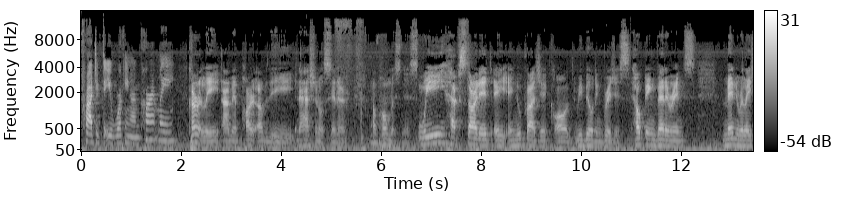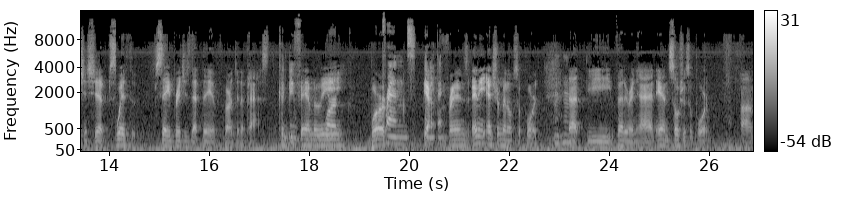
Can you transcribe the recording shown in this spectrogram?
project that you're working on currently? Currently, I'm in part of the National Center of Homelessness. We have started a, a new project called Rebuilding Bridges, helping veterans mend relationships with, say, bridges that they have burnt in the past. Could, Could be, be family, work, work, Friends, yeah, anything? friends, any instrumental support Mm-hmm. that the veteran had, and social support um,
